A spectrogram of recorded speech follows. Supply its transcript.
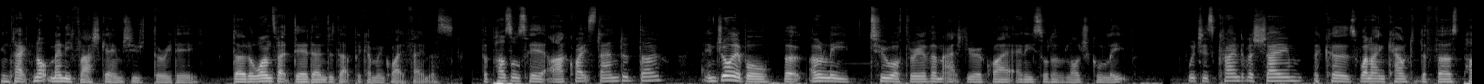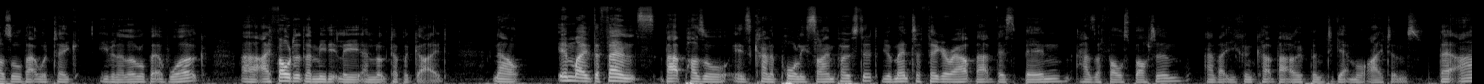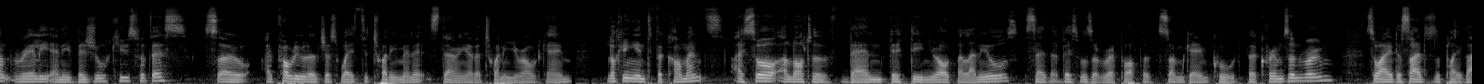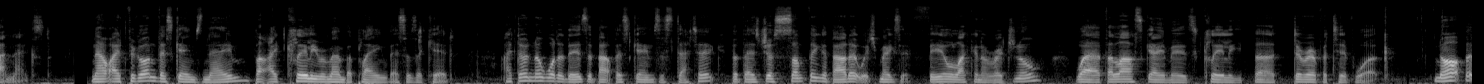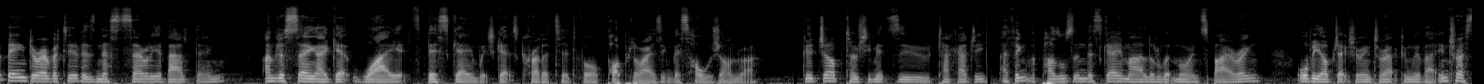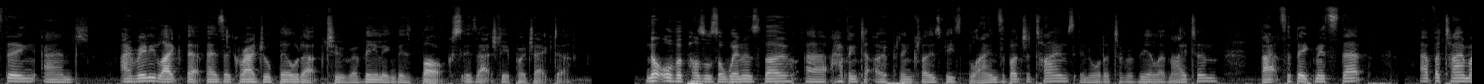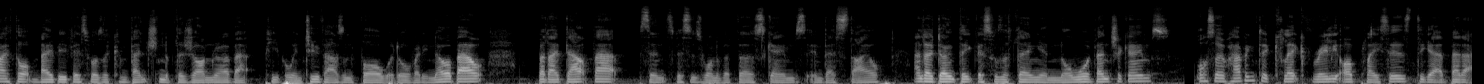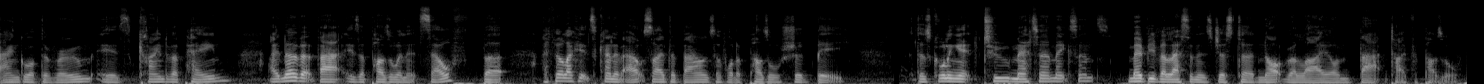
In fact, not many Flash games used 3D, though the ones that did ended up becoming quite famous. The puzzles here are quite standard though, enjoyable, but only two or three of them actually require any sort of logical leap. Which is kind of a shame because when I encountered the first puzzle that would take even a little bit of work, uh, I folded immediately and looked up a guide. Now, in my defense, that puzzle is kind of poorly signposted. You're meant to figure out that this bin has a false bottom and that you can cut that open to get more items. There aren't really any visual cues for this, so I probably would have just wasted 20 minutes staring at a 20 year old game. Looking into the comments, I saw a lot of then 15 year old millennials say that this was a rip off of some game called The Crimson Room, so I decided to play that next. Now, I'd forgotten this game's name, but I clearly remember playing this as a kid. I don't know what it is about this game's aesthetic, but there's just something about it which makes it feel like an original, where the last game is clearly the derivative work. Not that being derivative is necessarily a bad thing. I'm just saying I get why it's this game which gets credited for popularizing this whole genre. Good job Toshimitsu Takagi. I think the puzzles in this game are a little bit more inspiring. All the objects you're interacting with are interesting, and I really like that there's a gradual build up to revealing this box is actually a projector. Not all the puzzles are winners though, uh, having to open and close these blinds a bunch of times in order to reveal an item, that's a big misstep. At the time I thought maybe this was a convention of the genre that people in 2004 would already know about, but I doubt that since this is one of the first games in their style, and I don't think this was a thing in normal adventure games. Also, having to click really odd places to get a better angle of the room is kind of a pain. I know that that is a puzzle in itself, but I feel like it's kind of outside the bounds of what a puzzle should be. Does calling it too meta make sense? Maybe the lesson is just to not rely on that type of puzzle.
